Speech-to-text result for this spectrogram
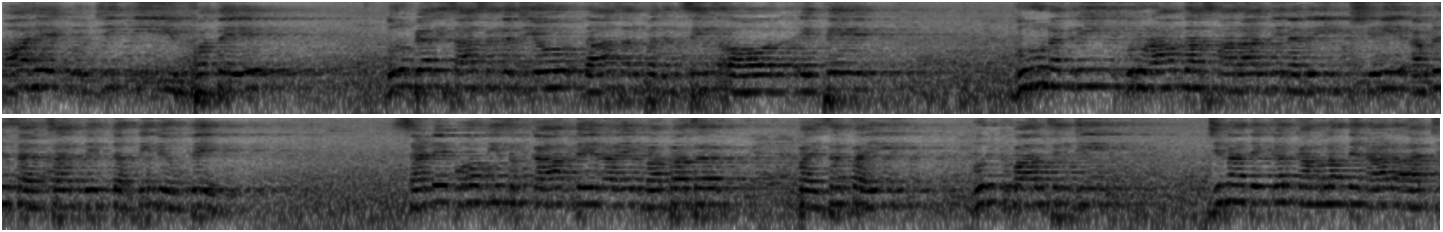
ਵਾਹਿਗੁਰੂ ਜੀ ਕੀ ਫਤਿਹ। ਗੁਰੂ ਪਿਆਰੀ ਸਾਧ ਸੰਗਤ ਜੀਓ, ਦਾਸ ਹਰਭਜਨ ਸਿੰਘ ਔਰ ਇੱਥੇ ਗੁਰੂ ਨਗਰੀ, ਗੁਰੂ ਰਾਮਦਾਸ ਮਹਾਰਾਜ ਦੀ ਨਗਰੀ, ਸ੍ਰੀ ਅੰਮ੍ਰਿਤਸਰ ਸਾਹਿਬ ਦੀ ਧਰਤੀ ਦੇ ਉੱਤੇ ਸਾਡੇ ਬਹੁਤ ਹੀ ਸਤਿਕਾਰ ਦੇ ਰਾਏ ਬਾਬਾ ਸਾਹਿਬ, ਭਾਈ ਸਾਹਿਬ, ਭਾਈ ਗੁਰੂ ਇਕਬਾਲ ਸਿੰਘ ਜੀ, ਜਿਨ੍ਹਾਂ ਦੇ ਕਰ ਕਮਲਾਂ ਦੇ ਨਾਲ ਅੱਜ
